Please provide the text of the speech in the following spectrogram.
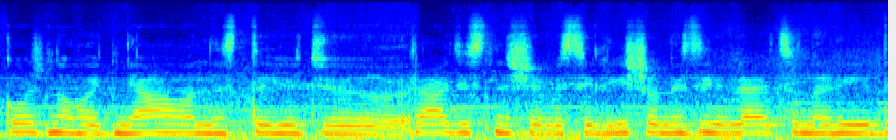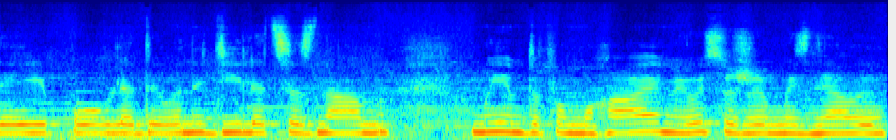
кожного дня вони стають е, радісніші, веселіші, вони з'являються нові ідеї, погляди, вони діляться з нами. Ми їм допомагаємо. І ось уже ми зняли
